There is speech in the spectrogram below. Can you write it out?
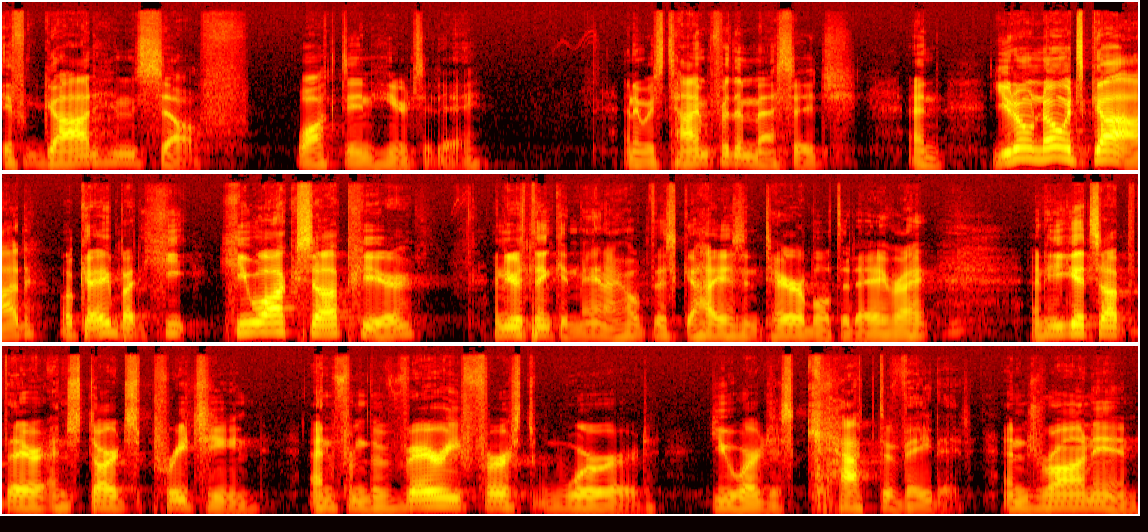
if God Himself walked in here today and it was time for the message, and you don't know it's God, okay, but He, he walks up here and you're thinking, man, I hope this guy isn't terrible today, right? And he gets up there and starts preaching, and from the very first word, you are just captivated and drawn in.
